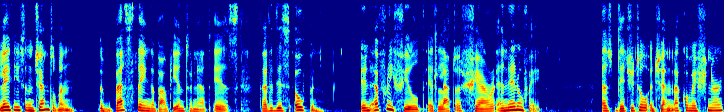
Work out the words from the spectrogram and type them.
Ladies and gentlemen, the best thing about the internet is that it is open. In every field it lets us share and innovate. As Digital Agenda Commissioner,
